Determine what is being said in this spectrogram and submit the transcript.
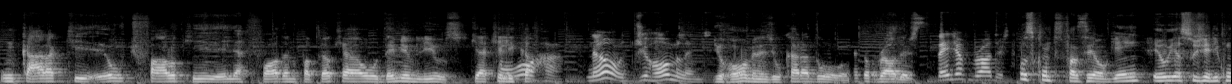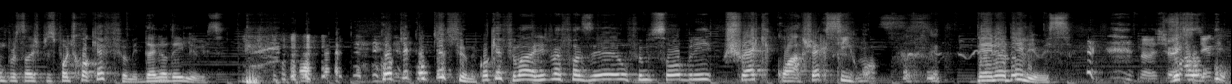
um cara que eu te falo que ele é foda no papel, que é o Damian Lewis, que é aquele cara Porra. Não, de Homeland. de Homeland, o cara do Band of Brothers. Band of Brothers. Se fosse quando fazer alguém, eu ia sugerir como personagem principal de qualquer filme, Daniel Day-Lewis. qualquer, qualquer filme, qualquer filme. Ah, a gente vai fazer um filme sobre Shrek 4, Shrek 5. Daniel Day-Lewis. Não, Shrek 5.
